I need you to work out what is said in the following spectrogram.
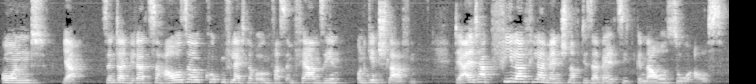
und ja, sind dann wieder zu Hause, gucken vielleicht noch irgendwas im Fernsehen und gehen schlafen. Der Alltag vieler, vieler Menschen auf dieser Welt sieht genau so aus.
